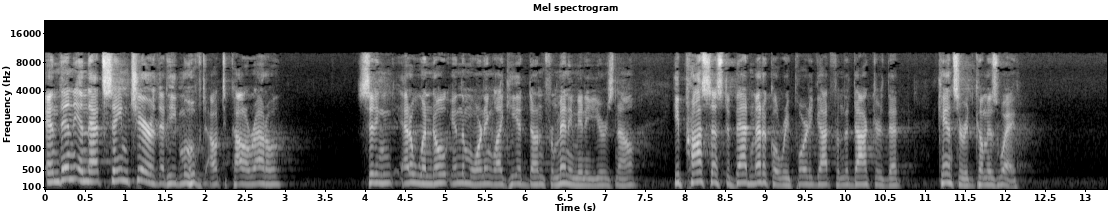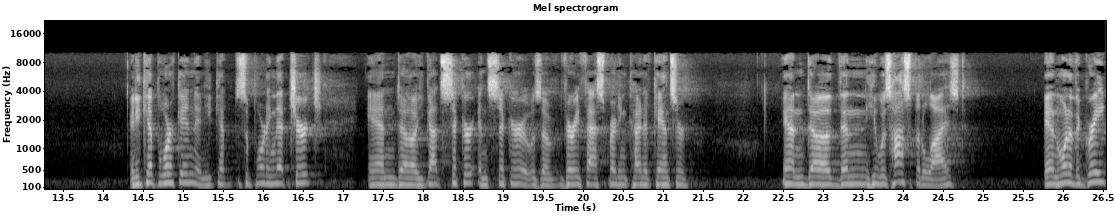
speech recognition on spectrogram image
And then in that same chair that he moved out to Colorado, sitting at a window in the morning like he had done for many, many years now, he processed a bad medical report he got from the doctor that cancer had come his way. And he kept working and he kept supporting that church and uh, he got sicker and sicker. It was a very fast spreading kind of cancer. And uh, then he was hospitalized. And one of the great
